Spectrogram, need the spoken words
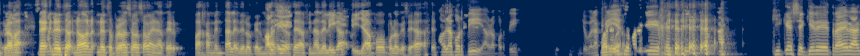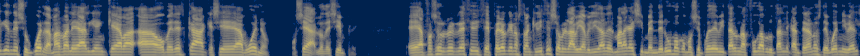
es- programa, no, no, nuestro, no, nuestro programa se basaba en hacer pajas mentales de lo que el Málaga Oye, iba a hacer a final de liga y ya, pues, por lo que sea. Habla por ti, habla por ti. Yo me las Bueno, creía. por aquí gente. Quique se quiere traer a alguien de su cuerda. Más vale alguien que a- obedezca a que sea bueno. O sea, lo de siempre. Eh, Alfonso Recio dice: Espero que nos tranquilice sobre la viabilidad del Málaga y sin vender humo, como se puede evitar una fuga brutal de canteranos de buen nivel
